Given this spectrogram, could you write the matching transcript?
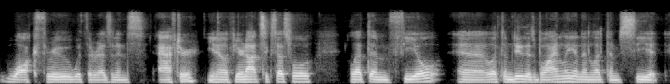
walk through with the residents after. You know, if you're not successful, let them feel, uh, let them do this blindly, and then let them see it in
